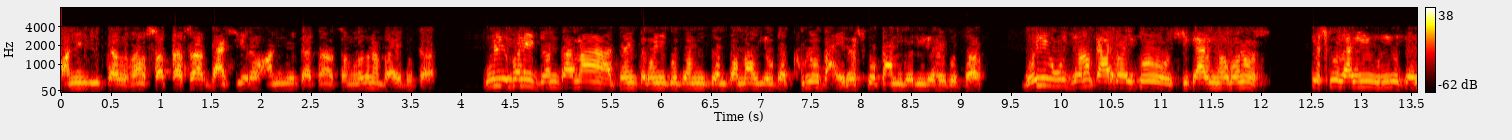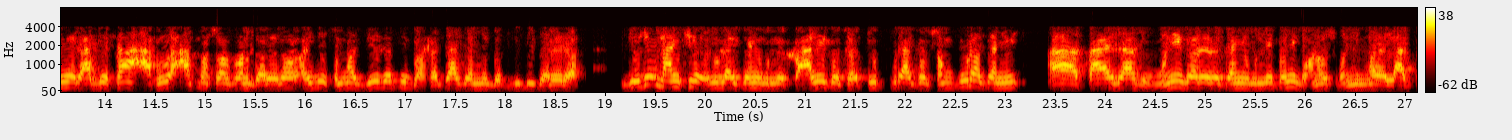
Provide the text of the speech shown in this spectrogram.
अनियमिततासँग सत्तासँग गाँसिएर अनियमिततासँग संलग्न भएको छ उसले पनि जनतामा चाहिँ तपाईँको जनतामा एउटा ठुलो भाइरसको काम गरिरहेको छ। भोलि ऊ जनकारवाहीको शिकार नबनोस्। त्यसको लागि उनले चाहिँ राज्यसँग आफू आत्मसमर्पण गरेर अहिलेसम्म जे जति भ्रष्टाचार गर्ने गतिविधि गरेर जो जो मान्छेहरूलाई चाहिँ उसले पालेको छ त्यो कुराको सम्पूर्ण चाहिँ तायजाज हुने गरेर चाहिँ उसले पनि भनोस् भन्ने मलाई लाग्छ।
